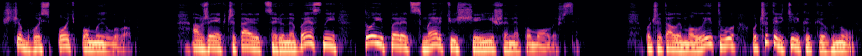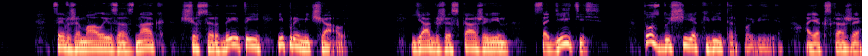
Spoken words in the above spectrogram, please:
щоб Господь помилував. А вже як читають Царю Небесний, то і перед смертю щиріше не помолишся. Почитали молитву, учитель тільки кивнув. Це вже мали за знак, що сердитий, і примічали. Як же скаже він садітесь, то з душі як вітер повіє, а як скаже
